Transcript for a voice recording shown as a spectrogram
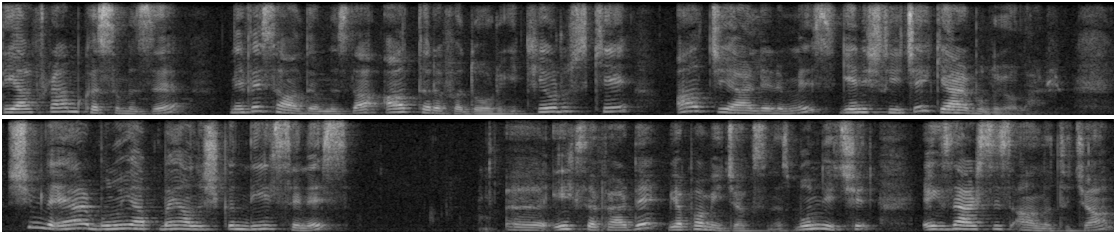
diyafram kasımızı nefes aldığımızda alt tarafa doğru itiyoruz ki alt ciğerlerimiz genişleyecek yer buluyorlar. Şimdi eğer bunu yapmaya alışkın değilseniz e, ilk seferde yapamayacaksınız. Bunun için egzersiz anlatacağım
